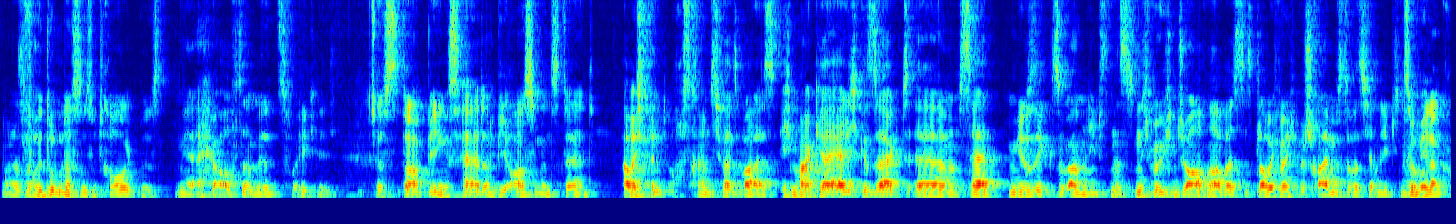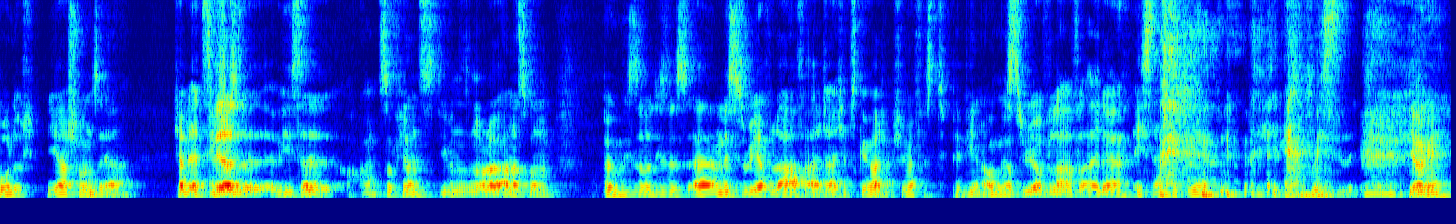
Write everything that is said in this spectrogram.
Oder so. Voll dumm, dass du so traurig bist. Ja, hör auf damit, ist voll eklig. Just stop being sad and be awesome instead. Aber ich finde, oh, es reimt sich, weil es wahr ist. Ich mag ja ehrlich gesagt ähm, Sad Music sogar am liebsten. Ist nicht wirklich ein Genre, aber es ist, glaube ich, wenn ich beschreiben müsste, was ich am liebsten So höre. melancholisch. Ja, schon sehr. Ich habe jetzt Echt? wieder, äh, wie hieß der, oh Gott, Sufjan Stevenson oder andersrum, irgendwie so dieses äh, Mystery of Love, Alter. Ich habe es gehört, ich habe schon wieder fast Pippi in den Augen gehabt. Mystery of Love, Alter. Ich sag es dir. Junge,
